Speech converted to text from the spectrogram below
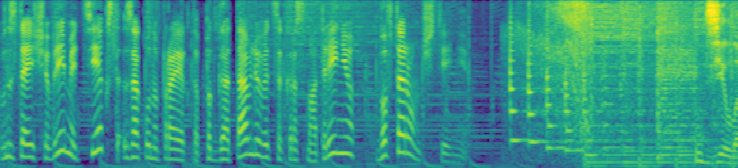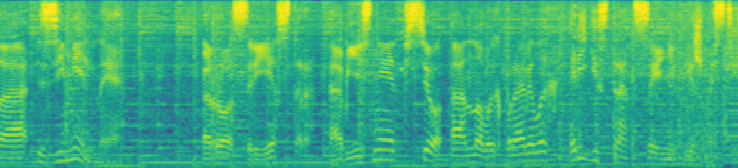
В настоящее время текст законопроекта подготавливается к рассмотрению во втором чтении. Дела земельные. Росреестр объясняет все о новых правилах регистрации недвижимости.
